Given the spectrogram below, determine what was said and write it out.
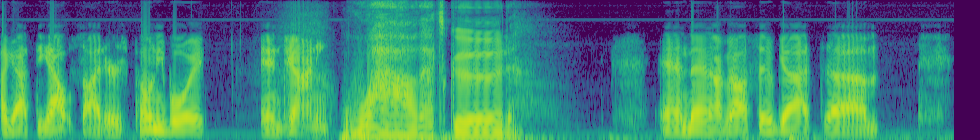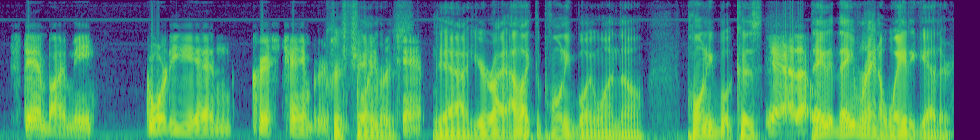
I got The Outsiders, Pony Boy, and Johnny, Wow, that's good. and then I've also got um, Stand by Me, Gordie and Chris Chambers. Chris Chambers. Yeah, you're right. I like the Pony Boy one though. Pony Boy because Yeah, they they ran away together.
